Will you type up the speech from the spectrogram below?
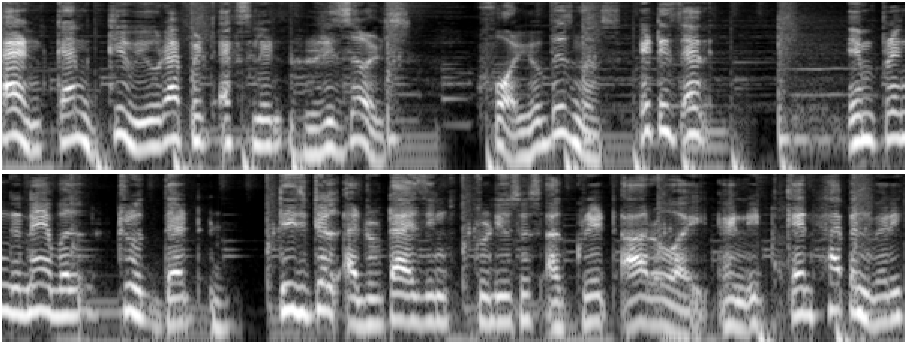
and can give you rapid excellent results for your business. It is an impregnable truth that digital advertising produces a great ROI and it can happen very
